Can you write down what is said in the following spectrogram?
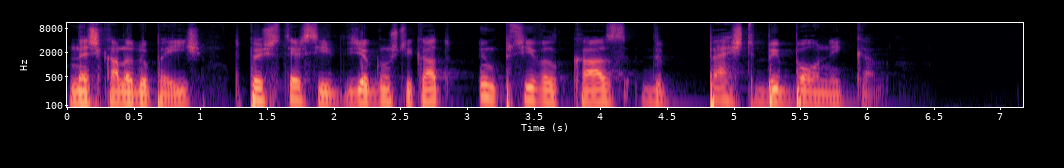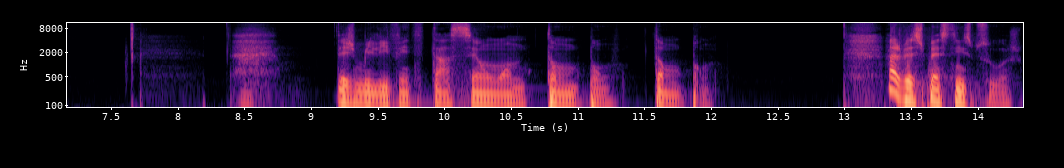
na escala do país, depois de ter sido diagnosticado um possível caso de peste bubónica. 2020 está a ser um ano tão bom, tão bom. Às vezes penso nisso, pessoas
